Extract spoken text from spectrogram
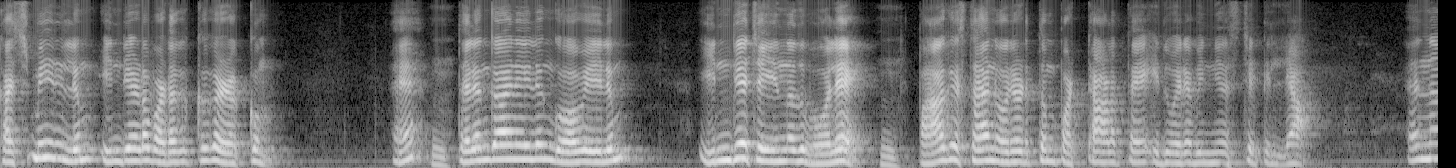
കശ്മീരിലും ഇന്ത്യയുടെ വടക്ക് കിഴക്കും തെലങ്കാനയിലും ഗോവയിലും ഇന്ത്യ ചെയ്യുന്നത് പോലെ പാകിസ്ഥാൻ ഒരിടത്തും പട്ടാളത്തെ ഇതുവരെ വിന്യസിച്ചിട്ടില്ല എന്ന്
